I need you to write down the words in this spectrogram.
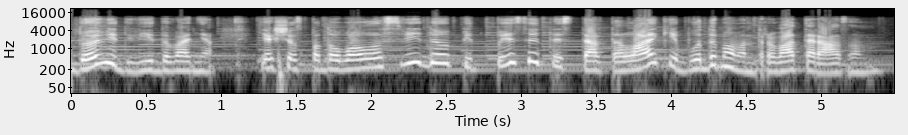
до відвідування. Якщо сподобалось відео, підписуйтесь, ставте лайки, будемо мандрувати разом.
